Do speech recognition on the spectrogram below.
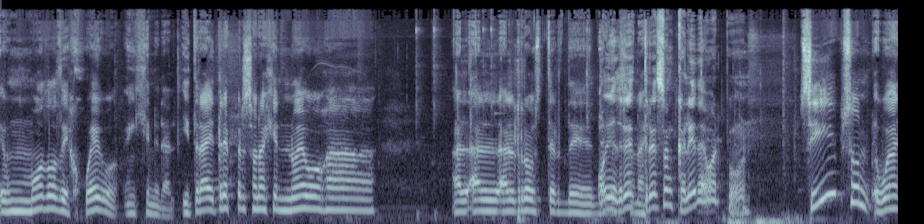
un modo de juego en general y trae tres personajes nuevos a, al, al, al roster de, de Oye, tres, tres son caletas, igual. Sí, son. bueno,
